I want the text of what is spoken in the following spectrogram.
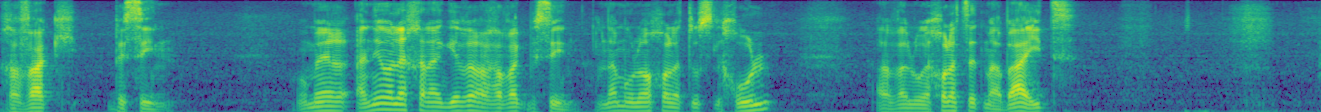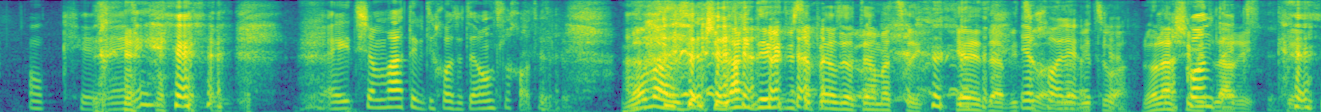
הרווק בסין? הוא אומר, אני הולך על הגבר הרווק בסין. אמנם הוא לא יכול לטוס לחו"ל, אבל הוא יכול לצאת מהבית, אוקיי. היית שמעתי בדיחות יותר מוצלחות מזה. למה? כשלארי דיוויד מספר זה יותר מצחיק. כן, זה הביצוע, זה הביצוע. כן. לא להאשים את לארי. כן.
